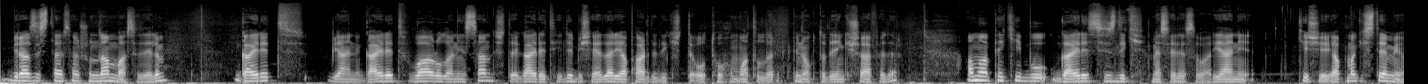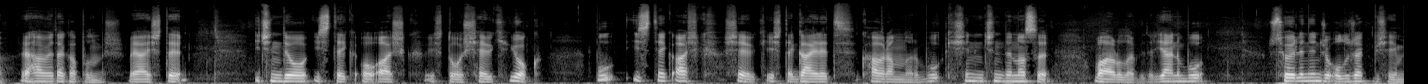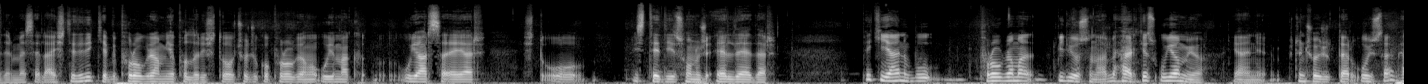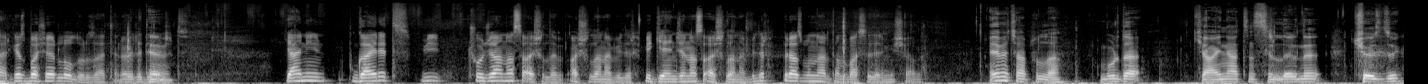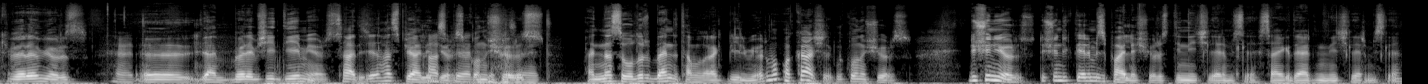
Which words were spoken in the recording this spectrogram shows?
biraz istersen şundan bahsedelim. Gayret yani gayret var olan insan işte gayretiyle bir şeyler yapar dedik işte o tohum atılır bir noktada inkişaf eder. Ama peki bu gayretsizlik meselesi var. Yani kişi yapmak istemiyor. Rehavete kapılmış veya işte içinde o istek, o aşk, işte o şevk yok. Bu istek, aşk, şevk, işte gayret kavramları bu kişinin içinde nasıl var olabilir? Yani bu söylenince olacak bir şey midir mesela? İşte dedik ya bir program yapılır işte o çocuk o programa uymak uyarsa eğer işte o istediği sonucu elde eder. Peki yani bu programa biliyorsun abi herkes uyamıyor. Yani bütün çocuklar uysa herkes başarılı olur zaten öyle değil evet. Yani bu gayret bir çocuğa nasıl aşıla, aşılanabilir? Bir gence nasıl aşılanabilir? Biraz bunlardan bahsedelim inşallah. Evet Abdullah. Burada kainatın sırlarını çözdük, veremiyoruz. Evet. Ee, yani böyle bir şey diyemiyoruz. Sadece hasbihal ediyoruz, konuşuyoruz. Evet. Hani nasıl olur ben de tam olarak bilmiyorum ama karşılıklı konuşuyoruz. Düşünüyoruz. Düşündüklerimizi paylaşıyoruz dinleyicilerimizle, saygıdeğer dinleyicilerimizle.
